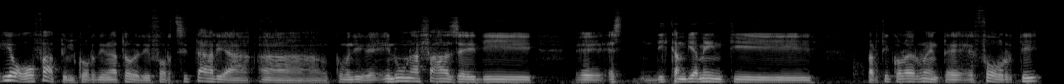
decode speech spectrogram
Io ho fatto il coordinatore di Forza Italia, uh, come dire, in una fase di eh, di cambiamenti particolarmente forti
